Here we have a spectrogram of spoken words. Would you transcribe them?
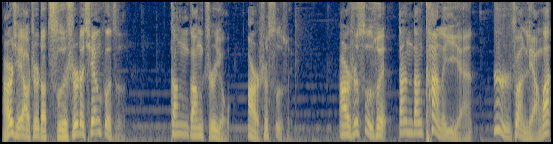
而且要知道，此时的千鹤子刚刚只有二十四岁，二十四岁单单看了一眼，日赚两万，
